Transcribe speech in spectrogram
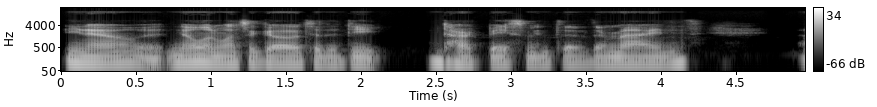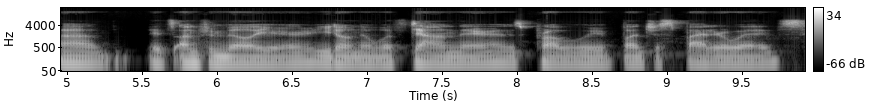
You know, no one wants to go to the deep, dark basement of their mind. Um, it's unfamiliar. You don't know what's down there. There's probably a bunch of spider webs.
